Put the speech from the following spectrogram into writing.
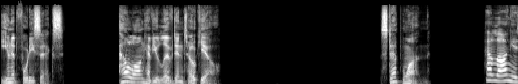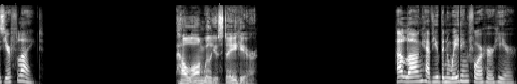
Unit 46. How long have you lived in Tokyo? Step 1. How long is your flight? How long will you stay here? How long have you been waiting for her here?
